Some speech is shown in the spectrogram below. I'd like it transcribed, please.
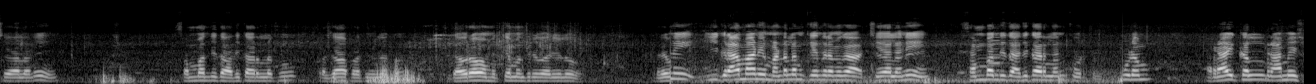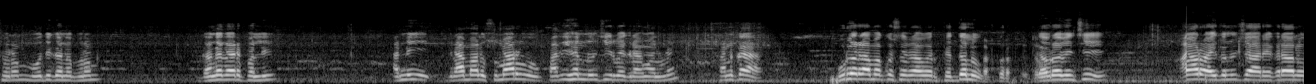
చేయాలని సంబంధిత అధికారులకు ప్రజాప్రతినిధులకు గౌరవ ముఖ్యమంత్రి వర్యులు ఈ గ్రామాన్ని మండలం కేంద్రంగా చేయాలని సంబంధిత అధికారులను కోరుతున్నాం. గూడెం రాయకల్ రామేశ్వరం మోదిగనపురం గంగదారిపల్లి అన్ని గ్రామాలు సుమారు పదిహేను నుంచి ఇరవై గ్రామాలు ఉన్నాయి. కనుక బూర రామకృష్ణరావు గారు పెద్దలు గౌరవించి ఆరు ఐదు నుంచి ఆరు ఎకరాలు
